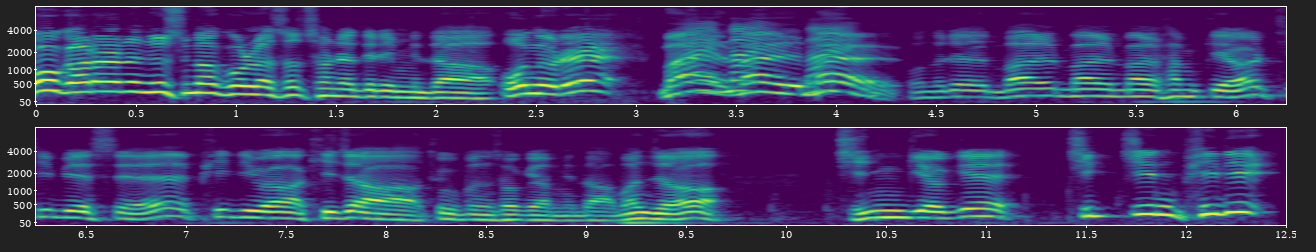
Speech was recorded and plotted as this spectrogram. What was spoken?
꼭 알아는 뉴스만 골라서 전해드립니다. 오늘의 말, 말, 말. 오늘의 말 말 말 함께할 TBS의 PD와 기자 두 분 소개합니다. 먼저 진격의 직진 PD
